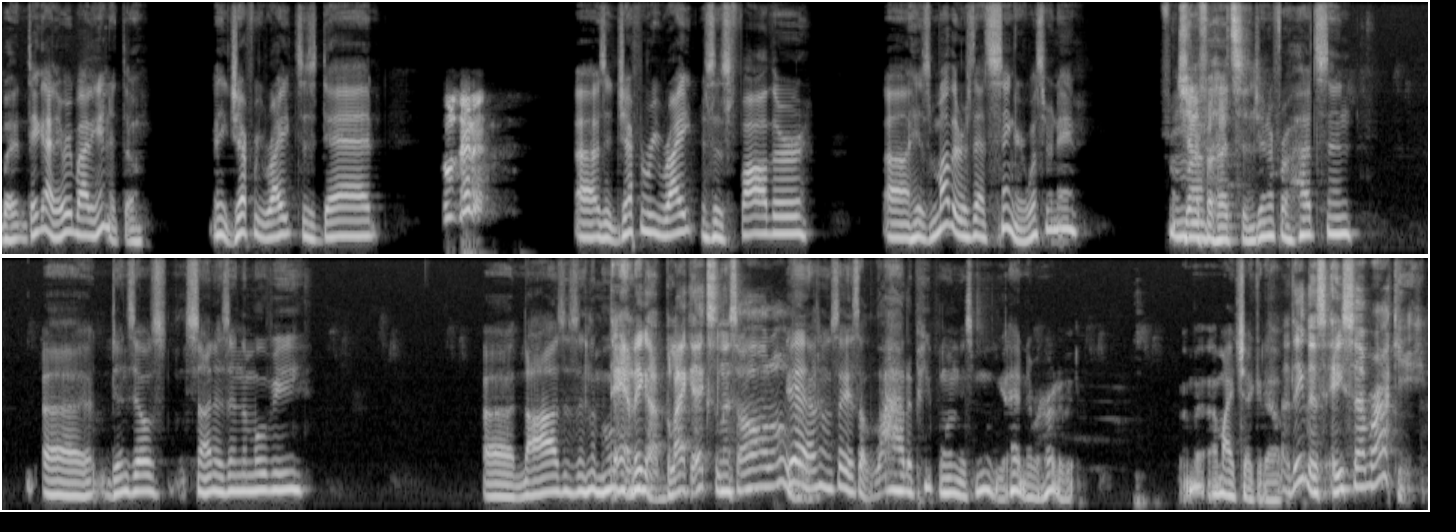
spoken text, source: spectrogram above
but they got everybody in it though. I think Jeffrey Wright's his dad. Who's in it? Uh, is it Jeffrey Wright? Is his father? Uh, his mother is that singer. What's her name? From, uh, Jennifer Hudson. Jennifer Hudson. Uh, Denzel's son is in the movie. Uh, Nas is in the movie. Damn, they got black excellence all over. Yeah, I was gonna say it's a lot of people in this movie. I had never heard of it. I might- check it out. I think that's ASAP Rocky.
